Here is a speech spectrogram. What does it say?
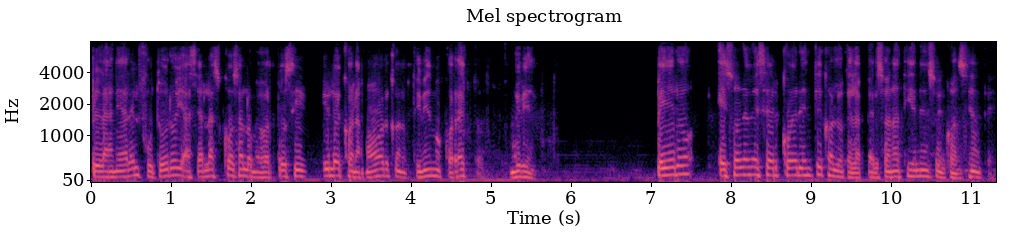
planear el futuro y hacer las cosas lo mejor posible, con amor, con optimismo, correcto. Muy bien. Pero eso debe ser coherente con lo que la persona tiene en su inconsciente.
